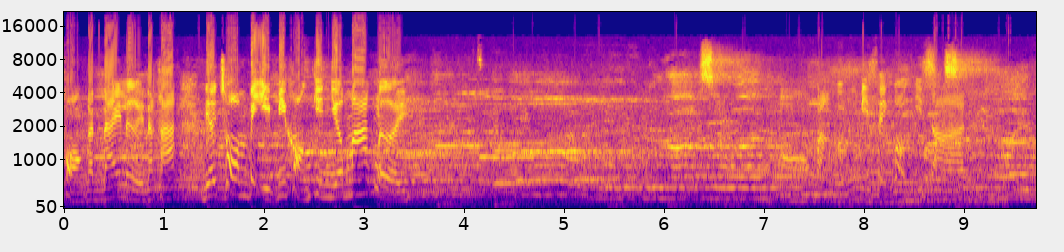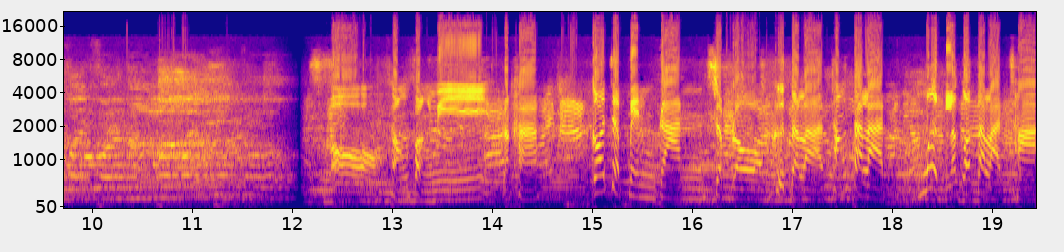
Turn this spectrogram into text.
ของกันได้เลยนะคะ เดี๋ยวชมไปอีกมีของกินเยอะมากเลยอ๋อฝั่งนู้นมีไส้กรอกอีสานอ๋อทางฝั่งนี้นะคะ ก็จะเป็นการจำลองคือตลาดทั้งตลาด มืดแล้วก็ตลาดเช้า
